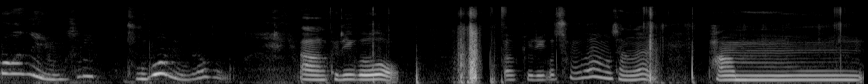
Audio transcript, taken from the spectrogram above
번에 영상 두번 올라오나. 아 그리고 아 그리고 참고 영상은 밤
